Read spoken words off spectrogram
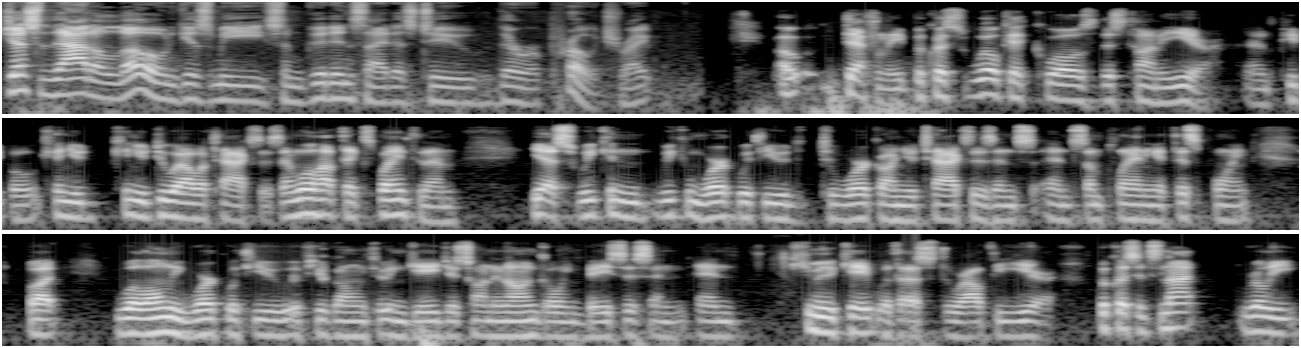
just that alone gives me some good insight as to their approach, right? Oh, definitely, because we'll get calls this time of year, and people, can you can you do our taxes? And we'll have to explain to them, yes, we can we can work with you to work on your taxes and and some planning at this point, but we'll only work with you if you're going to engage us on an ongoing basis and and communicate with us throughout the year, because it's not really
